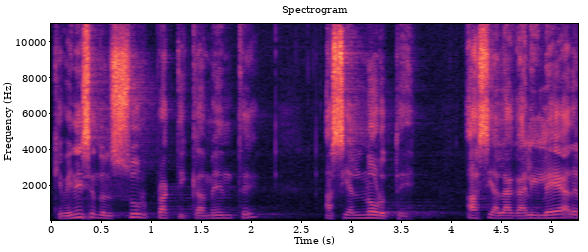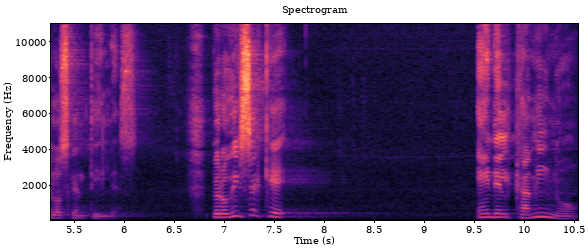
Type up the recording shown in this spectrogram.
que viene siendo el sur prácticamente, hacia el norte, hacia la Galilea de los gentiles. Pero dice que en el camino,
